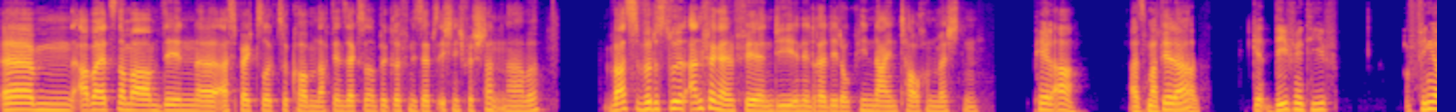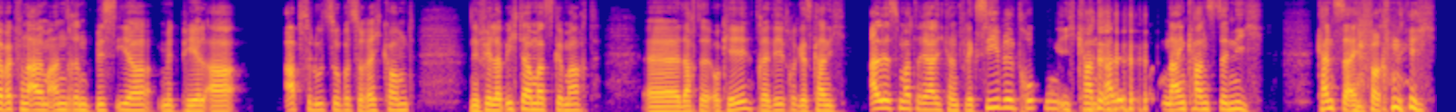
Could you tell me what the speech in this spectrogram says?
ähm, aber jetzt nochmal, um den äh, Aspekt zurückzukommen, nach den 600 Begriffen, die selbst ich nicht verstanden habe. Was würdest du den Anfängern empfehlen, die in den 3D-Druck hineintauchen möchten? PLA als Material. Ge- Definitiv Finger weg von allem anderen, bis ihr mit PLA absolut super zurechtkommt. Den Fehler habe ich damals gemacht. Äh, dachte, okay, 3D-Druck, jetzt kann ich alles Material, ich kann flexibel drucken, ich kann alles. Nein, kannst du nicht. Kannst du einfach nicht.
